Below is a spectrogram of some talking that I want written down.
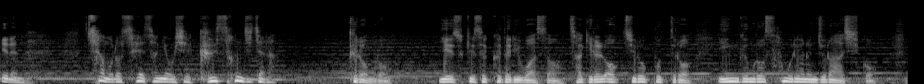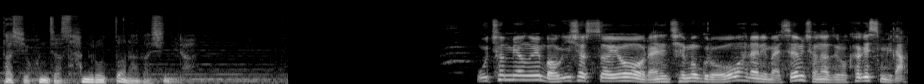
이는 참으로 세상에 오실 그 선지자라. 그러므로 예수께서 그들이 와서 자기를 억지로 붙들어 임금으로 삼으려는 줄 아시고 다시 혼자 산으로 떠나가시니라. 5천 명을 먹이셨어요 라는 제목으로 하나님 말씀 전하도록 하겠습니다.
